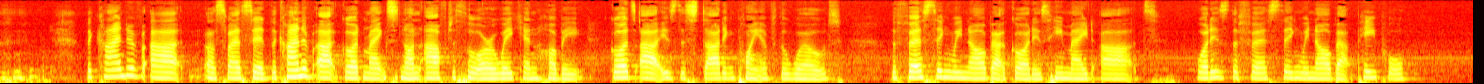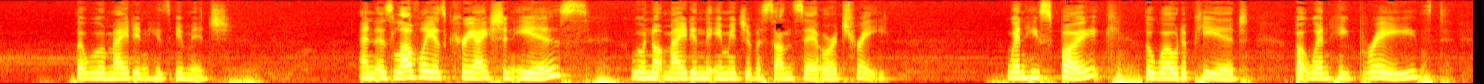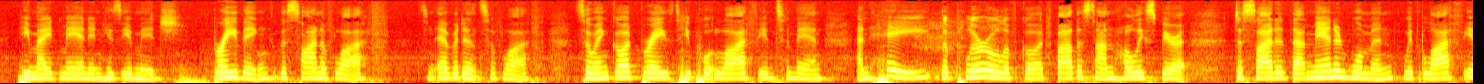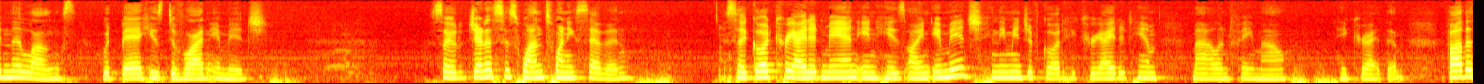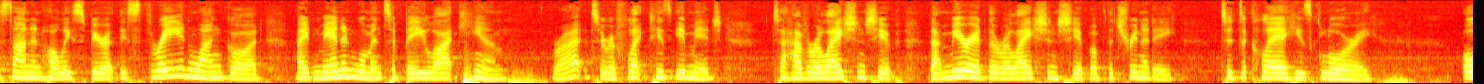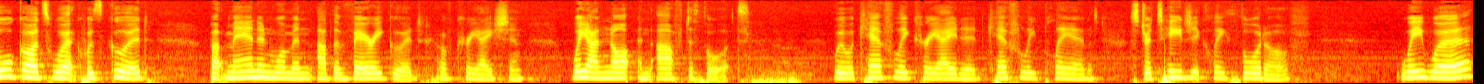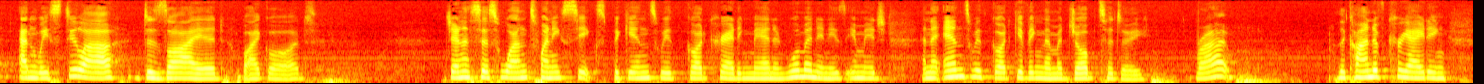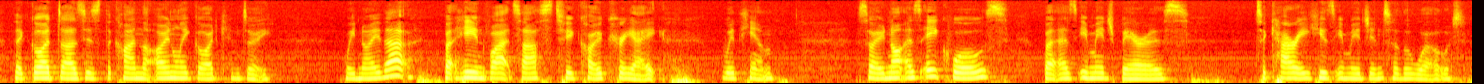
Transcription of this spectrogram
the kind of art, as I said, the kind of art God makes is not an afterthought or a weekend hobby. God's art is the starting point of the world. The first thing we know about God is He made art. What is the first thing we know about people? That we were made in His image. And as lovely as creation is, we were not made in the image of a sunset or a tree. When He spoke, the world appeared. But when He breathed, he made man in his image. Breathing, the sign of life, it's an evidence of life. So when God breathed, he put life into man. And he, the plural of God, Father, Son, Holy Spirit, decided that man and woman with life in their lungs would bear his divine image. So Genesis 1:27 So God created man in his own image, in the image of God he created him, male and female. He created them. Father, Son, and Holy Spirit, this three in one God, made man and woman to be like Him, right? To reflect His image, to have a relationship that mirrored the relationship of the Trinity, to declare His glory. All God's work was good, but man and woman are the very good of creation. We are not an afterthought. We were carefully created, carefully planned, strategically thought of. We were, and we still are, desired by God. Genesis 1:26 begins with God creating man and woman in his image and it ends with God giving them a job to do, right? The kind of creating that God does is the kind that only God can do. We know that, but he invites us to co-create with him. So not as equals, but as image bearers to carry his image into the world.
